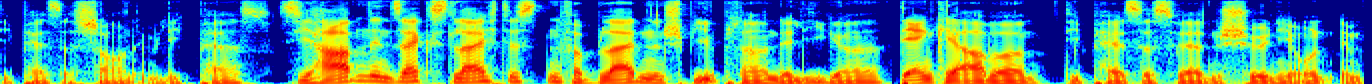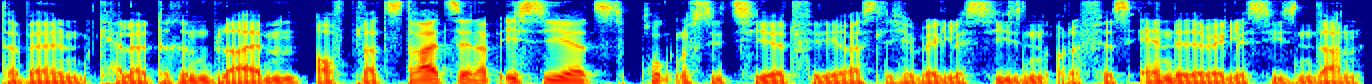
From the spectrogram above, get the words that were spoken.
die Pacers schauen im League Pass. Sie haben den sechs leichtesten verbleibenden Spielplan der Liga, denke aber, die Pacers werden schön hier unten im Tabellenkeller drin bleiben. Auf Platz 13 habe ich sie jetzt prognostiziert für die restliche Regular Season oder fürs Ende der Regular Season dann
